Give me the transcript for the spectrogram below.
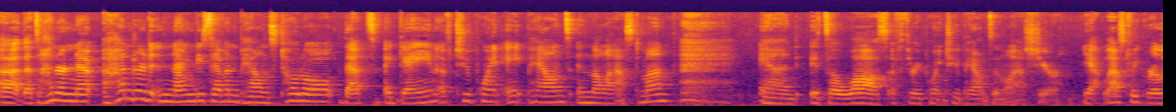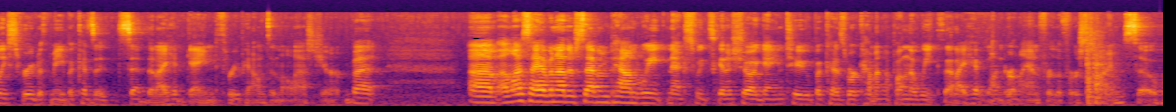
uh, that's 100, 197 pounds total. That's a gain of 2.8 pounds in the last month and it's a loss of 3.2 pounds in the last year. Yeah, last week really screwed with me because it said that I had gained three pounds in the last year. But um, unless I have another seven pound week, next week's going to show a gain too because we're coming up on the week that I hit Onederland for the first time. So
